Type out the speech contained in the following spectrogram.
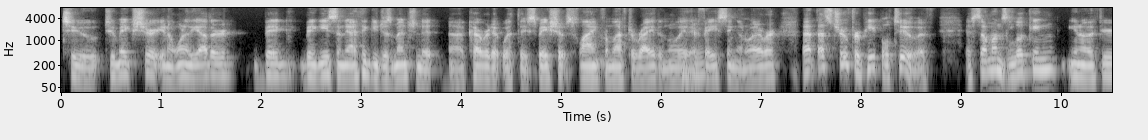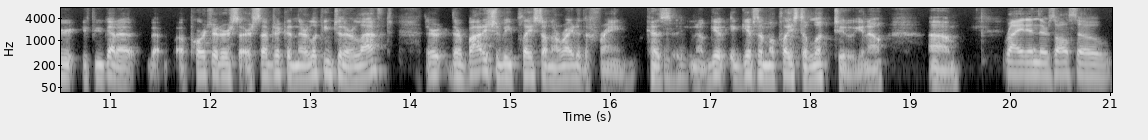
to to make sure you know one of the other big biggies and i think you just mentioned it uh, covered it with the spaceships flying from left to right and the way mm-hmm. they're facing and whatever that that's true for people too if if someone's looking you know if you're if you've got a, a portrait or, or subject and they're looking to their left their their body should be placed on the right of the frame because mm-hmm. you know give, it gives them a place to look to you know um, right and there's also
